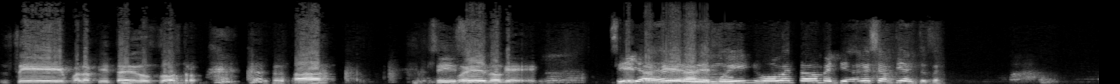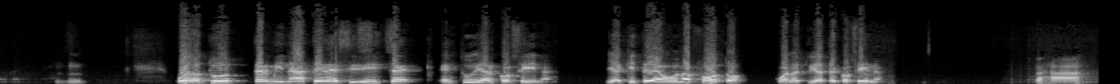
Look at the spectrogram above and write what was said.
Sí, para la fiesta de nosotros. Ah, Sí, sí. bueno, que Sí, que ya desde, muy joven estaba metido en ese ambiente. Ujú. Cuando tú terminaste y decidiste estudiar cocina, y aquí tenemos una foto cuando estudiaste cocina. Ajá.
